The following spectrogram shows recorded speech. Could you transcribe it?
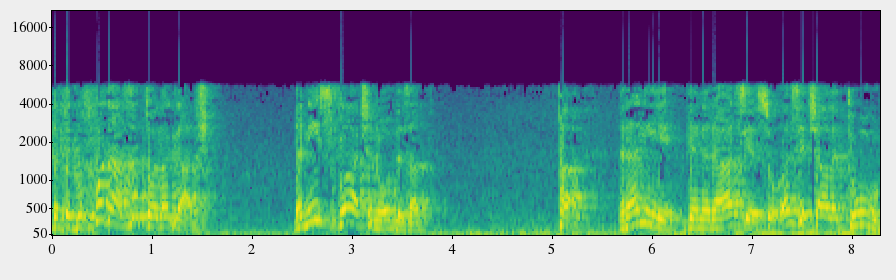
da te gospodar za to nagradi? Da nisi plaćen ovdje za to. Pa ranije generacije su osjećale tugu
